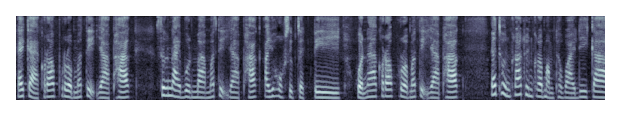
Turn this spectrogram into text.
ให้แก่ครอบครัวมติยาพักซึ่งนายบุญมามติยาพักอายุ 67 ปี หัวหน้าครอบครัวมติยาพัก และทุนกล้าทุนกระหม่อมถวายดีกา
